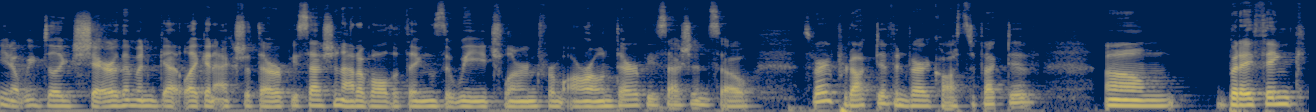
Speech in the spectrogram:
you know, we'd like share them and get like an extra therapy session out of all the things that we each learned from our own therapy session. So it's very productive and very cost effective. Um, but I think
